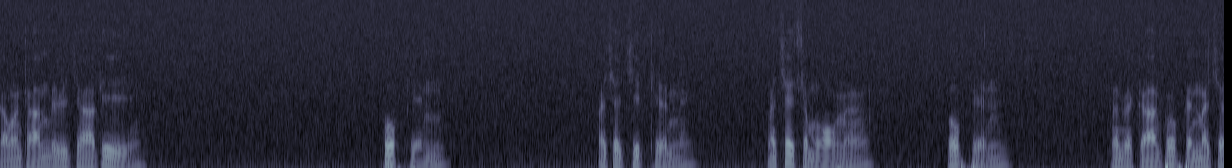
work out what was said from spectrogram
กรรมฐานเป็นวิชาที่ พบเห็น ไม่ใช่คิดเห็นนะไม่ใช่สมองนะ พบเห็น มันเป็นการพบเห็นไม่ใช่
